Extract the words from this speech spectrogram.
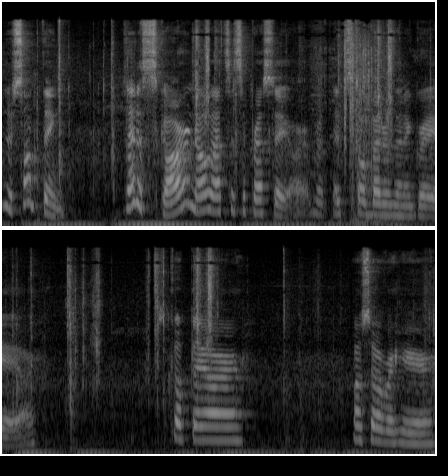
There's something. Is that a scar? No, that's a suppressed AR, but it's still better than a gray AR. Scope AR. What's over here?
